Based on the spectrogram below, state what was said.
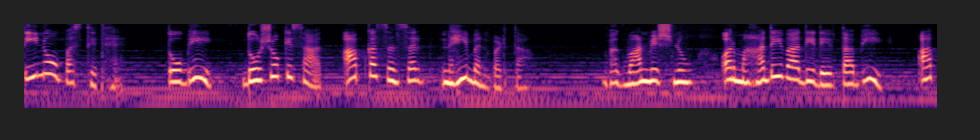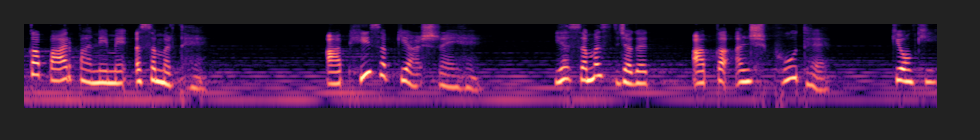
तीनों उपस्थित हैं तो भी दोषों के साथ आपका संसर्ग नहीं बन पड़ता। भगवान विष्णु और महादेव आदि देवता भी आपका पार पाने में असमर्थ हैं। आप ही सबके आश्रय हैं। यह समस्त जगत आपका अंशभूत है, क्योंकि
